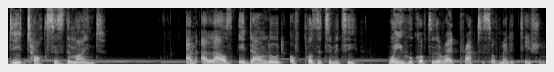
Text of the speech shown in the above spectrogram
detoxes the mind and allows a download of positivity when you hook up to the right practice of meditation.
